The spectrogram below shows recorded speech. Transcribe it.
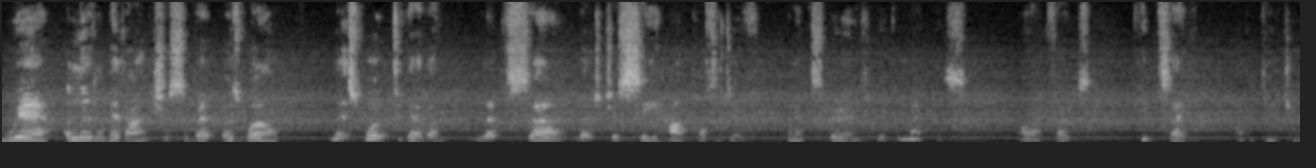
We're a little bit anxious a bit as well. Let's work together. Let's uh, let's just see how positive an experience we can make this. All right, folks. Keep safe. Happy teaching.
